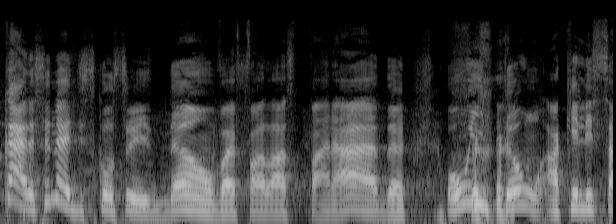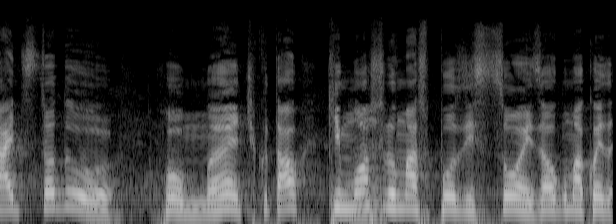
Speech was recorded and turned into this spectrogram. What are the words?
cara, você não é desconstruidão, vai falar as paradas. Ou então, aqueles sites todo romântico e tal, que mostram umas posições, alguma coisa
